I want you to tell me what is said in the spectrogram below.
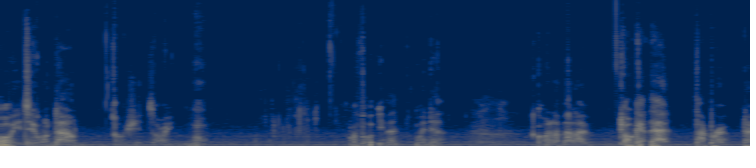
Oh, you're 2 1 down. Oh shit, sorry. I thought you meant winner. Go on, Iemmello. I'll get there. Fabro. No.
